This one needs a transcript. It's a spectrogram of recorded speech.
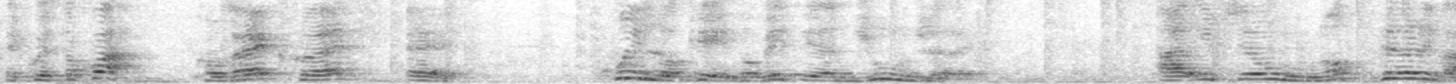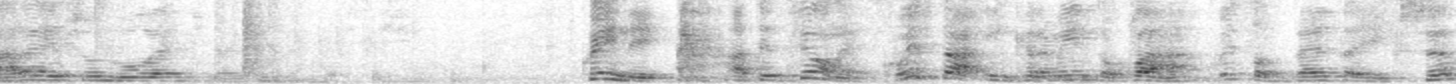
E questo qua, cos'è? È quello che dovete aggiungere a y1 per arrivare a y2. Quindi, attenzione, questo incremento qua, questo delta x,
